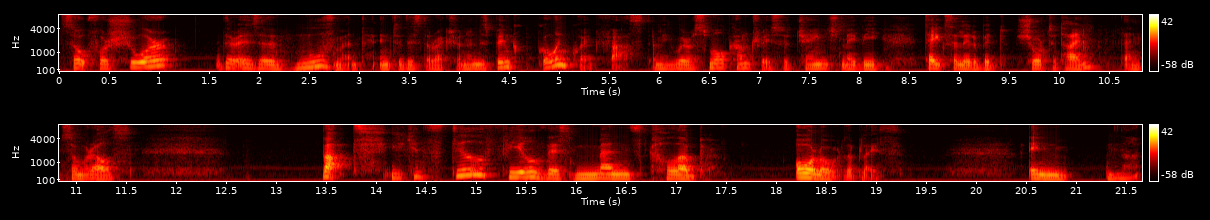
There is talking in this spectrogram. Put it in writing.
So for sure there is a movement into this direction and it's been going quite fast. I mean we're a small country so change maybe takes a little bit shorter time than somewhere else. But you can still feel this men's club all over the place. In not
